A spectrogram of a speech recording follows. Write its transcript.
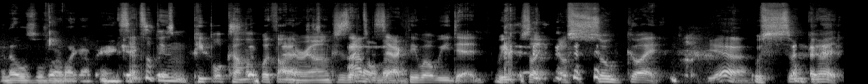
And those was our like our pancakes. Is that something people come up with on their own? Because that's don't know. exactly what we did. We it was like it was so good. Yeah. It was so good.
